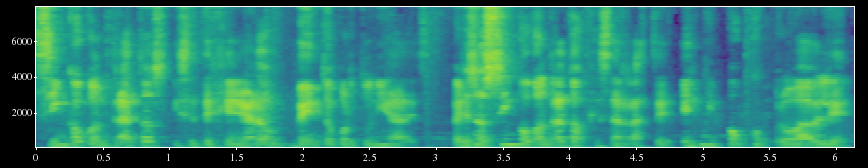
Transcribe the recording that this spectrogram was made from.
5 contratos y se te generaron 20 oportunidades. Pero esos 5 contratos que cerraste es muy poco probable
